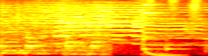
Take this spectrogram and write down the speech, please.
啊！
